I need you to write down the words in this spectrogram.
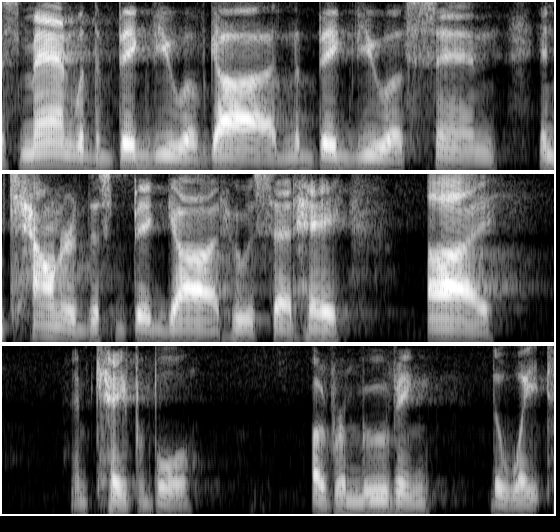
This man with the big view of God and the big view of sin encountered this big God who has said, Hey, I am capable of removing the weight.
